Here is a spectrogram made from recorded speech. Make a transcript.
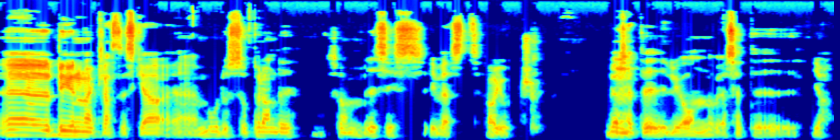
Eh, det är ju den här klassiska eh, modus operandi som Isis i väst har gjort. Vi har Mm. sett det i Lyon och vi har sett det i, ja,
